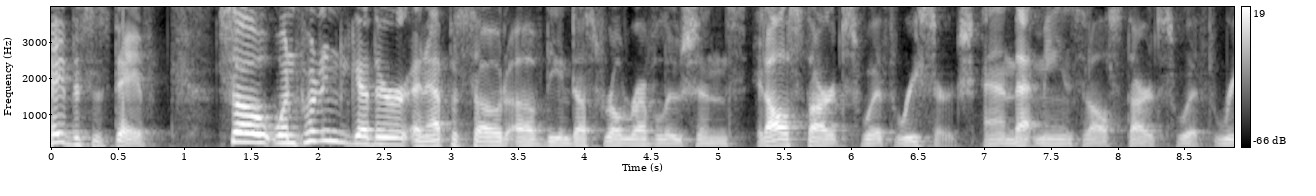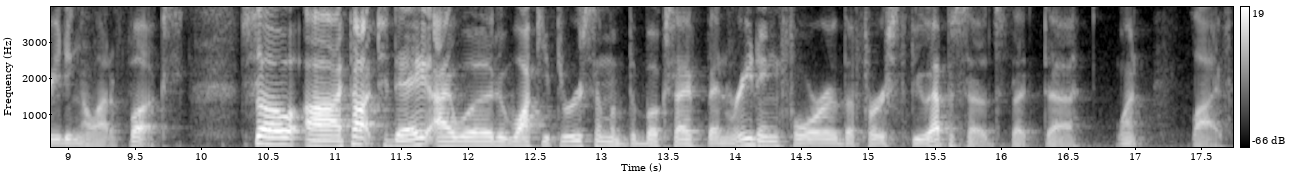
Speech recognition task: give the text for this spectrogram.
Hey, this is Dave. So, when putting together an episode of the Industrial Revolutions, it all starts with research, and that means it all starts with reading a lot of books. So, uh, I thought today I would walk you through some of the books I've been reading for the first few episodes that uh, went live.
